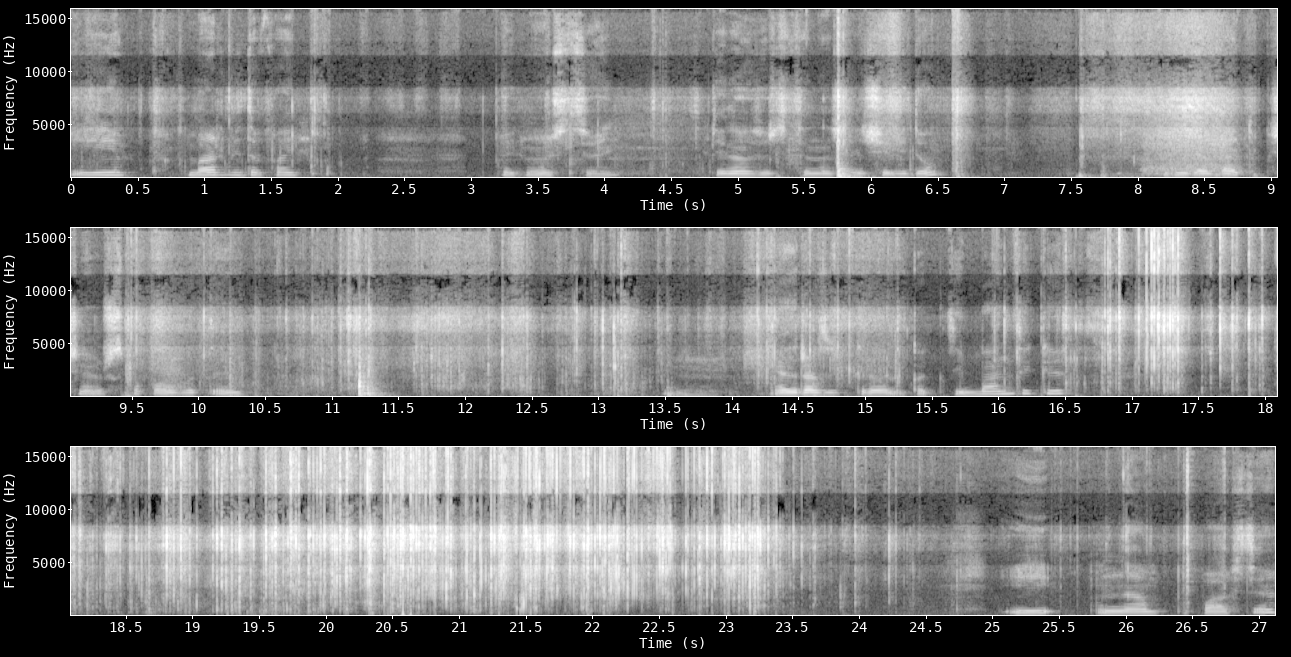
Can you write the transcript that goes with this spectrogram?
І Барбі давай ось цей. Ти називається на слідче відео. І давайте почнемо розпаковувати. М, Я одразу відкриваю як ці бантики. І нам попався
